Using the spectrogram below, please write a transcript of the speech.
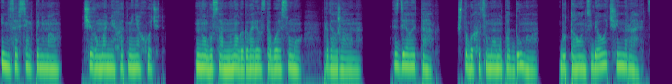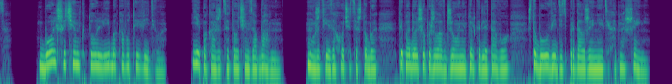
И не совсем понимала, чего мамеха от меня хочет. Но Бусан много говорил с тобой о сумо, продолжала она. Сделай так, чтобы Хацумомо подумала, будто он тебе очень нравится. Больше, чем кто-либо, кого ты видела. Ей покажется это очень забавным. Может, ей захочется, чтобы ты подольше пожила в Джоне только для того, чтобы увидеть продолжение этих отношений.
